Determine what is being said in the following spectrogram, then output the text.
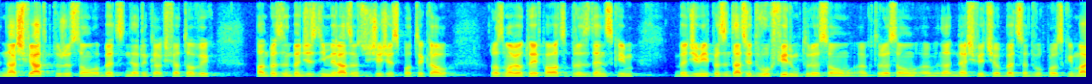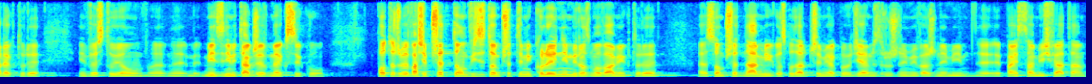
na świat, którzy są obecni na rynkach światowych. Pan prezydent będzie z nimi razem dzisiaj się spotykał, rozmawiał tutaj w Pałacu Prezydenckim. Będziemy mieć prezentację dwóch firm, które są, które są na, na świecie obecne, dwóch polskich marek, które inwestują w, między innymi także w Meksyku po to, żeby właśnie przed tą wizytą, przed tymi kolejnymi rozmowami, które są przed nami, gospodarczymi, jak powiedziałem, z różnymi ważnymi państwami świata,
